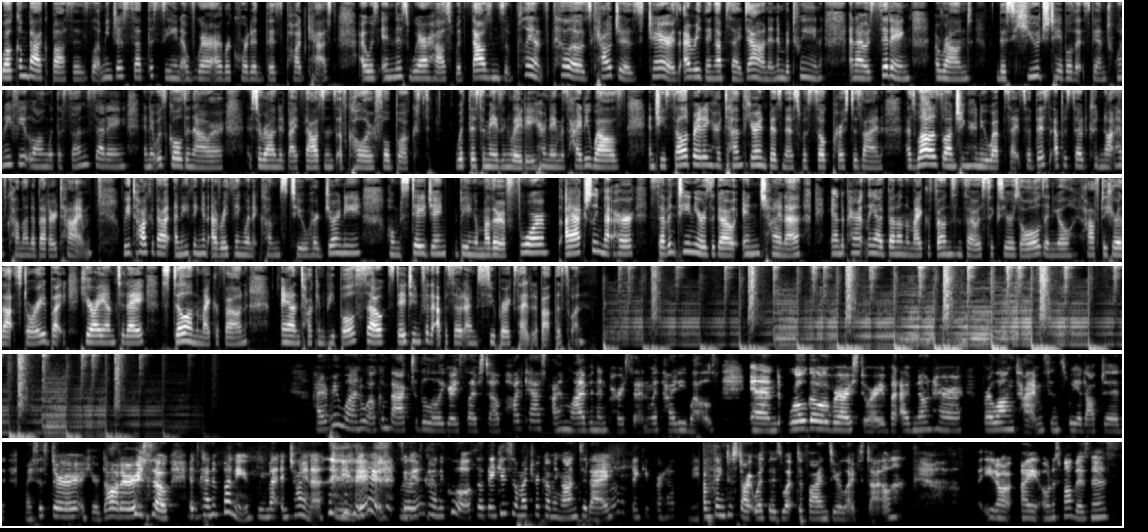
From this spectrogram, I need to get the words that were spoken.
Welcome back, bosses. Let me just set the scene of where I recorded this podcast. I was in this warehouse with thousands of plants, pillows, couches, chairs, everything upside down and in between, and I was sitting around this huge table that spanned 20 feet long with the sun setting, and it was golden hour, surrounded by thousands of colorful books with this amazing lady. Her name is Heidi Wells, and she's celebrating her 10th year in business with Silk Purse Design, as well as launching her new website. So, this episode could not have come at a better time. We talk about anything and everything when it comes to her journey, home staging, being a mother of four. I actually met her 17 years ago in China, and apparently I've been on the microphone since I was six years old, and you'll have to hear that story. But here I am today, still on the microphone and talking to people. So stay tuned for the episode. I'm super excited about this one. Hi, everyone. Welcome back to the Lily Grace Lifestyle Podcast. I'm live and in person with Heidi Wells, and we'll go over our story. But I've known her for a long time since we adopted my sister, your daughter. So it's kind of funny. We met in China. We did. so we did. it's kind of cool. So thank you so much for coming on today. Oh, thank you for having me. Something to start with is what defines your lifestyle. You know, I own a small business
